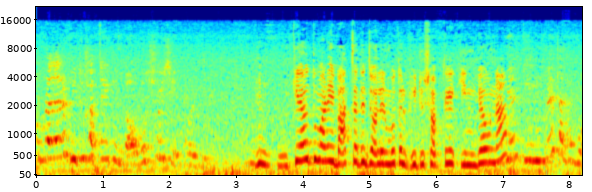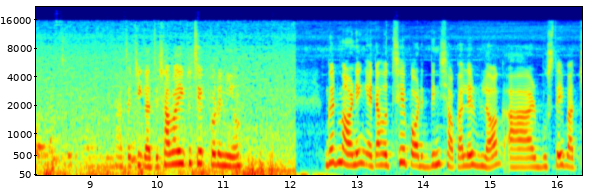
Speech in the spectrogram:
তোমরা যারা ভিডিও শপ থেকে কিনবে অবশ্যই চেক করে দিবে কেউ তোমার এই বাচ্চাদের জলের বোতল ভিটু সব থেকে কিনবেও না। আচ্ছা ঠিক আছে সবাই একটু চেক করে নিও। গুড মর্নিং এটা হচ্ছে পরের দিন সকালের ব্লগ আর বুঝতেই পারছ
